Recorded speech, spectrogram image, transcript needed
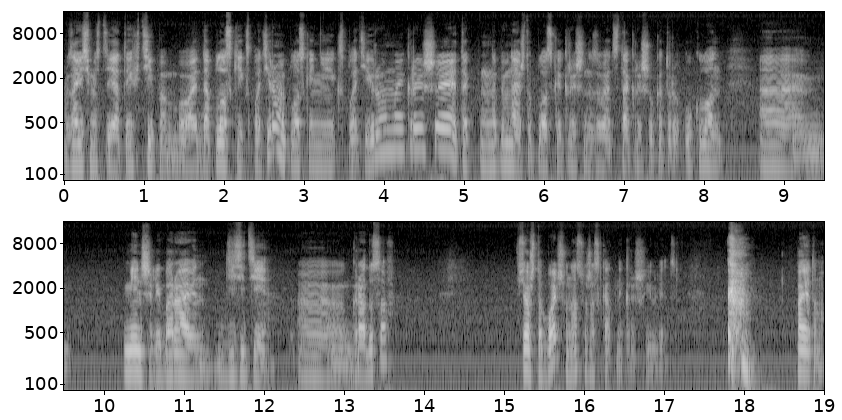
в зависимости от их типа, бывают да, плоские эксплуатируемые, плоские неэксплуатируемые крыши. Это, напоминаю, что плоская крыша называется та крыша, у которой уклон э, меньше либо равен 10 э, градусов все, что больше, у нас уже скатной крышей является. Поэтому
